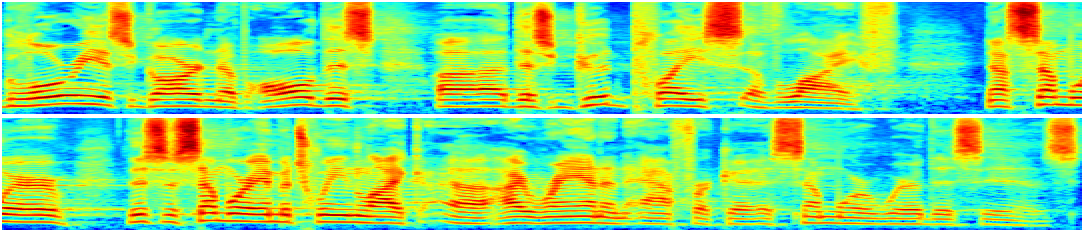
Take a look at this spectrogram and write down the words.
glorious garden of all this, uh, uh this good place of life. Now, somewhere, this is somewhere in between like uh, Iran and Africa, is somewhere where this is.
